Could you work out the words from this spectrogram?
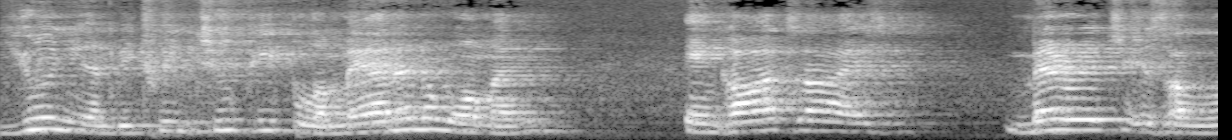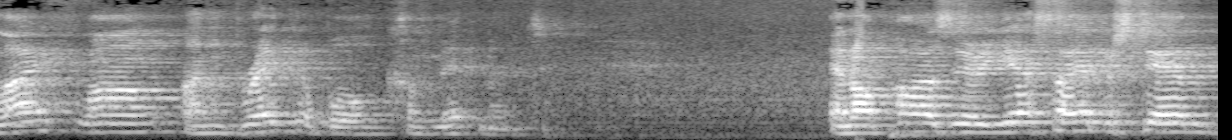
union between two people, a man and a woman. In God's eyes, marriage is a lifelong, unbreakable commitment. And I'll pause there. Yes, I understand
